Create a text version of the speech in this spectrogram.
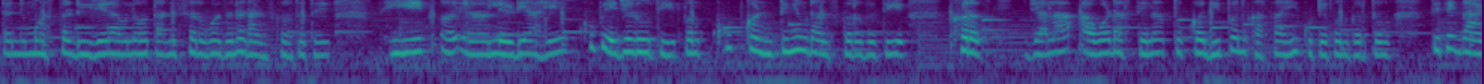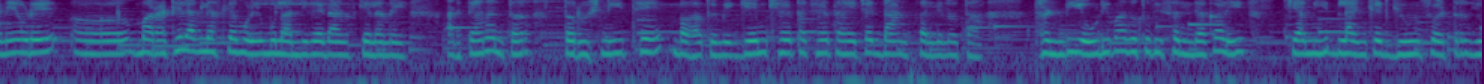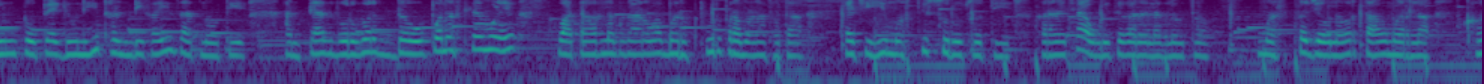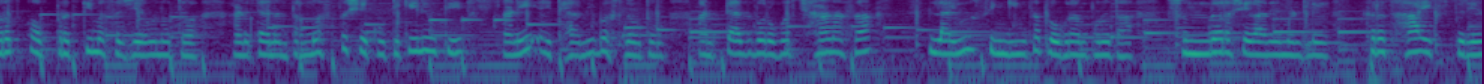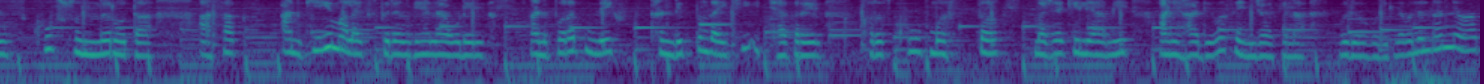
त्यांनी मस्त डी जे लावलं होतं आणि सर्वजण डान्स करत होते. ही एक लेडी आहे. खूप एजेड होती पण खूप कंटिन्यू डान्स करत होती. खरंच ज्याला आवड असते ना तो कधी पण कसाही कुठे पण करतो. तिथे गाणे एवढे मराठी लागले असल्यामुळे मुलांनी काही डान्स केला नाही. आणि त्यानंतर तरुषनी इथे बघा तुम्ही गेम खेळता खेळता ह्याच्यात डान्स चाललेला होता. थंडी एवढी वाजत होती संध्याकाळी की आम्ही ब्लँकेट घेऊन स्वेटर घेऊन टोप्या घेऊन ही थंडी काही जात नव्हती. आणि त्याचबरोबर दव पण असल्यामुळे वातावरणात गारवा भरपूर प्रमाणात होता. त्याची ही मस्ती सुरूच होती. कारण याच्या आवडीचं गाणं लागलं होतं. मस्त जेवणावर ताव मारला. खरंच अप्रतिम असं जेवण होतं. आणि त्यानंतर मस्त शेकोटी केली होती आणि इथे आम्ही बसलो होतो. आणि त्याचबरोबर छान असा लाईव्ह सिंगिंगचा प्रोग्राम पण होता. सुंदर असे गाणे म्हटले. खरंच हा एक्सपिरियन्स खूप सुंदर होता. असा आणखीही मला एक्सपिरियन्स घ्यायला आवडेल. आणि परत नेक्स्ट थंडीत पण जायची इच्छा करेल. खरंच खूप मस्त मजा केली आम्ही आणि हा दिवस एन्जॉय केला. व्हिडिओ बघितल्याबद्दल धन्यवाद.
